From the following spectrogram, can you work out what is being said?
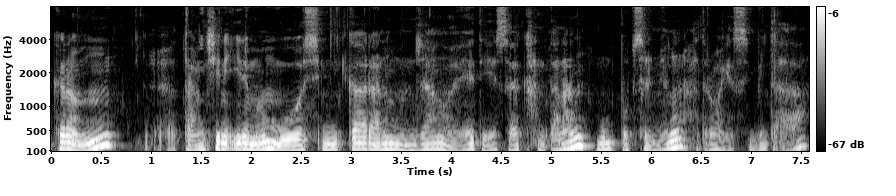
그럼 당신의 이름은 무엇입니까? 라는 문장에 대해서 간단한 문법 설명을 하도록 하겠습니다.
